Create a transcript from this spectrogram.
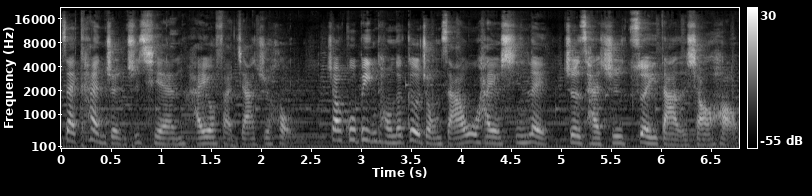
在看诊之前，还有返家之后，照顾病童的各种杂物还有心累，这才是最大的消耗。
